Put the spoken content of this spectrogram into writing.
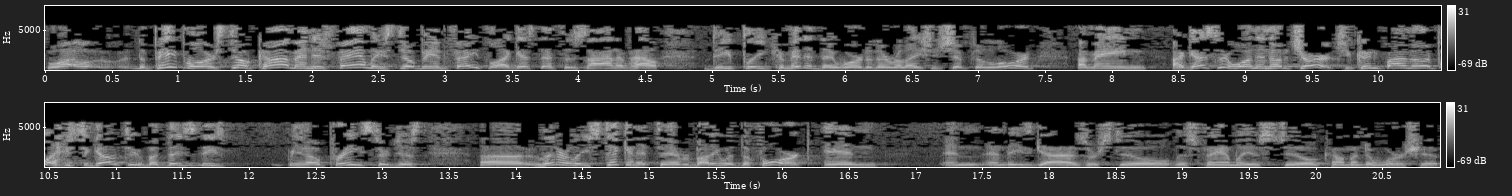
well, the people are still coming, his family's still being faithful. I guess that's a sign of how deeply committed they were to their relationship to the Lord. I mean, I guess there wasn't another church. You couldn't find another place to go to, but these, these you know, priests are just uh, literally sticking it to everybody with the fork and and and these guys are still this family is still coming to worship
